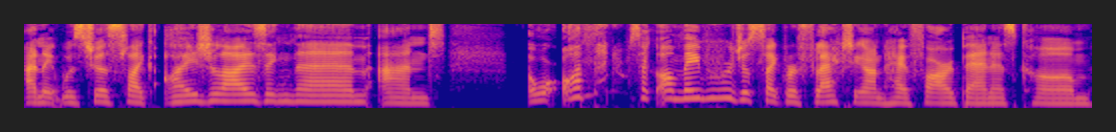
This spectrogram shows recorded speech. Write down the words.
and it was just like idolizing them and. Or and then I was like, oh, maybe we're just like reflecting on how far Ben has come.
